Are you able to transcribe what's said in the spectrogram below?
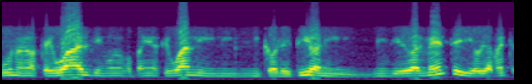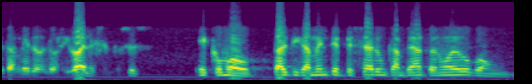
uno no está igual, ningún compañero está igual, ni, ni, colectiva, ni, individualmente, y obviamente también los, rivales. Entonces es como prácticamente empezar un campeonato nuevo con,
